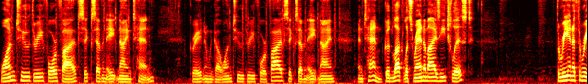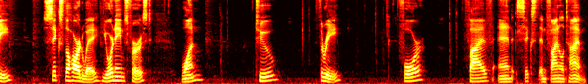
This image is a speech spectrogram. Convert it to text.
One, two, three, four, five, six, seven, eight, nine, ten. Great. And we got one, two, three, four, five, six, seven, eight, nine, and ten. Good luck. Let's randomize each list. Three and a three. Six the hard way. Your name's first. One, two, three, four, five, and sixth and final time.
